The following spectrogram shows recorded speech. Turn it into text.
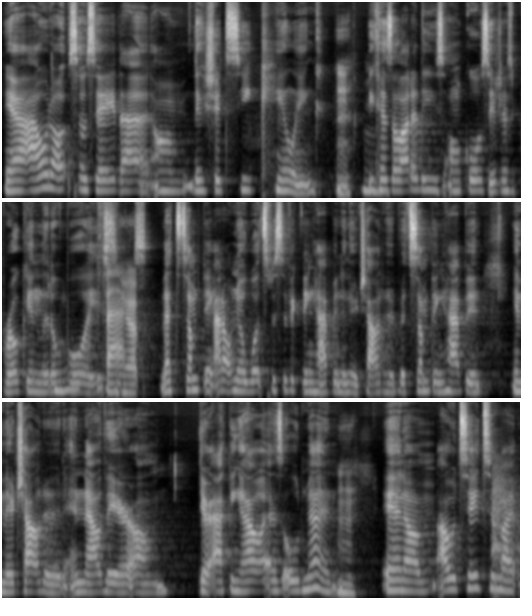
Yeah, I would also say that um, they should seek healing Hmm. because a lot of these uncles, they're just broken little boys. Facts. That's something, I don't know what specific thing happened in their childhood, but something happened in their childhood and now they're, um, they're acting out as old men. And um, I would say to my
